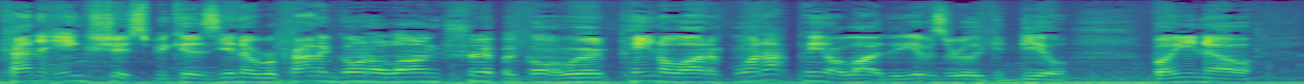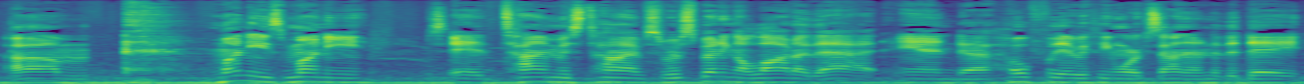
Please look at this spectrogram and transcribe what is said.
kind of anxious because, you know, we're kind of going a long trip. We're, going, we're paying a lot of, well, not paying a lot. They give us a really good deal. But, you know, um, money's money and time is time, so we're spending a lot of that, and uh, hopefully everything works out at the end of the day.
